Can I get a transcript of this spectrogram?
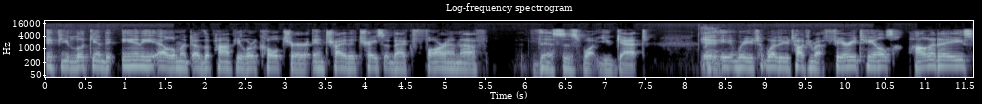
if you look into any element of the popular culture and try to trace it back far enough, this is what you get. Yeah. Where eh, you, whether you're talking about fairy tales, holidays,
